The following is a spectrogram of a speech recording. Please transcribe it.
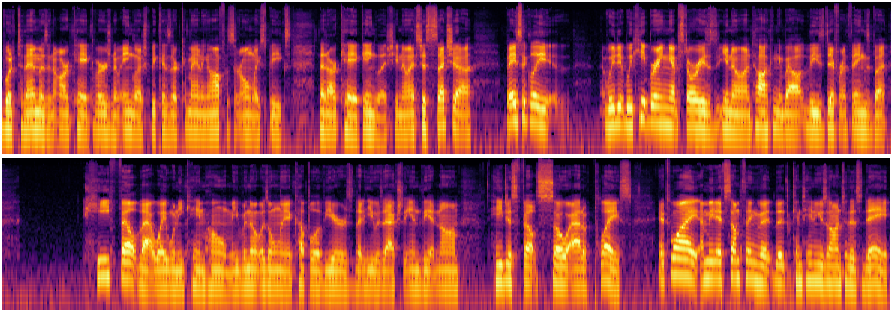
what to them is an archaic version of English because their commanding officer only speaks that archaic English. You know, it's just such a basically we we keep bringing up stories, you know, and talking about these different things, but he felt that way when he came home, even though it was only a couple of years that he was actually in Vietnam. He just felt so out of place. It's why I mean it's something that, that continues on to this day.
